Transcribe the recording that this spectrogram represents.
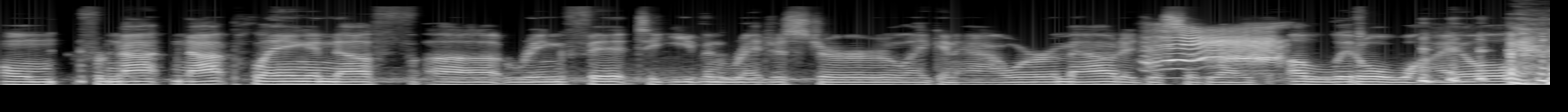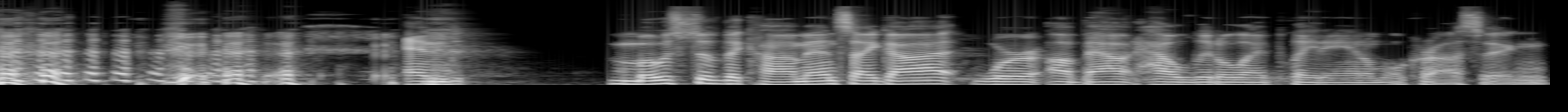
on for not not playing enough uh Ring Fit to even register like an hour amount. It just said like a little while. and most of the comments I got were about how little I played Animal Crossing.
